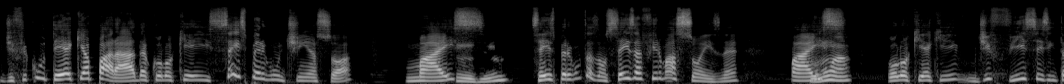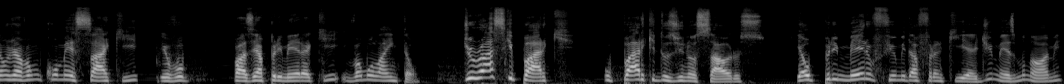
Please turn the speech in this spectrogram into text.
dificultei aqui a parada, coloquei seis perguntinhas só. Mas Uhum. Seis perguntas não, seis afirmações, né? Mas coloquei aqui difíceis, então já vamos começar aqui. Eu vou fazer a primeira aqui e vamos lá então. Jurassic Park, o Parque dos Dinossauros, que é o primeiro filme da franquia de mesmo nome,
